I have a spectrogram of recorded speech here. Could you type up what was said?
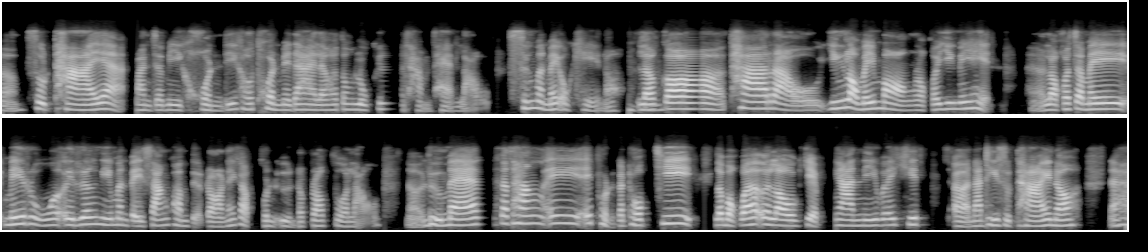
เนาะสุดท้ายอะ่ะมันจะมีคนที่เขาทนไม่ได้แล้วเขาต้องลุกขึ้นมาทำแทนเรา ซึ่งมันไม่โอเคเนาะแล้วก็ถ้าเรายิ่งเราไม่มองเราก็ยิ่งไม่เห็นเราก็จะไม่ไม่รู้ว่าเอ้เรื่องนี้มันไปสร้างความเดือดร้อนให้กับคนอื่นรอบๆตัวเราเนาะหรือแม้กระทั่งไอ้ไอ้ผลกระทบที่เราบอกว่าเออเราเก็บงานนี้ไว้คิด นาทีสุดท้ายเนาะนะค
